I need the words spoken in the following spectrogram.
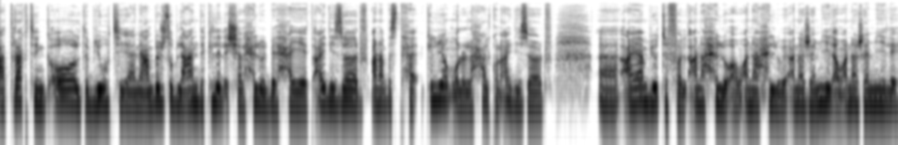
attracting all the beauty. يعني عم بجذب لعندي كل الأشياء الحلوة بالحياة. I deserve. أنا بستحق. كل يوم قولوا لحالكم I deserve. Uh, I am beautiful. أنا حلو أو أنا حلوة. أنا جميل أو أنا جميلة.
